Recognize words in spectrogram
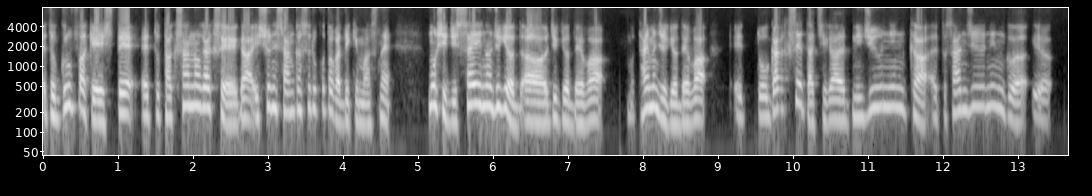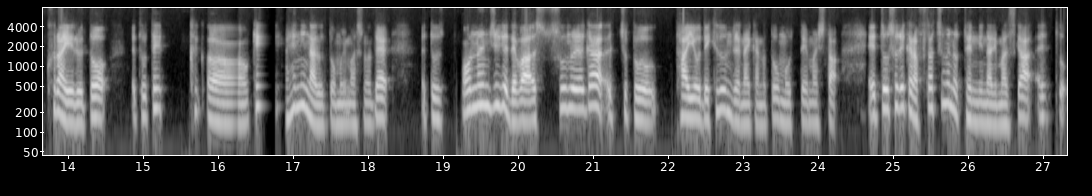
えっと、グループ分けして、えっと、たくさんの学生が一緒に参加することができますね。もし実際の授業、あ授業では、対面授業では、えっと、学生たちが20人か、えっと、30人くらいいると、えっと、てあ結構変になると思いますので、えっと、オンライン授業では、それがちょっと対応できるんじゃないかなと思っていました。えっと、それから2つ目の点になりますが、えっと、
